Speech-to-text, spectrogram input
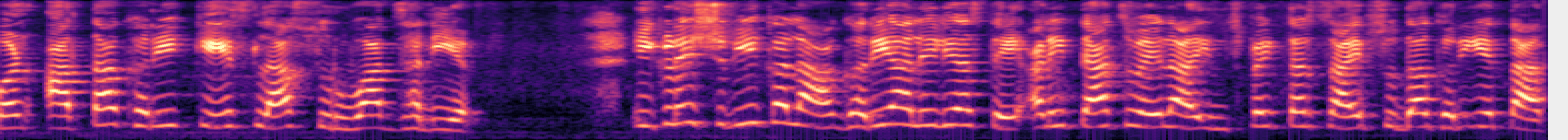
पण आता खरी केसला सुरुवात झाली आहे इकडे श्रीकला घरी आलेली असते आणि त्याच वेळेला इन्स्पेक्टर साहेबसुद्धा घरी येतात.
